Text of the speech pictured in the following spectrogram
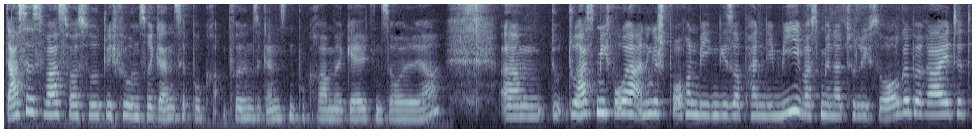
das ist was, was wirklich für unsere ganze Programm, für unsere ganzen Programme gelten soll. Ja, ähm, du, du hast mich vorher angesprochen wegen dieser Pandemie, was mir natürlich Sorge bereitet.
